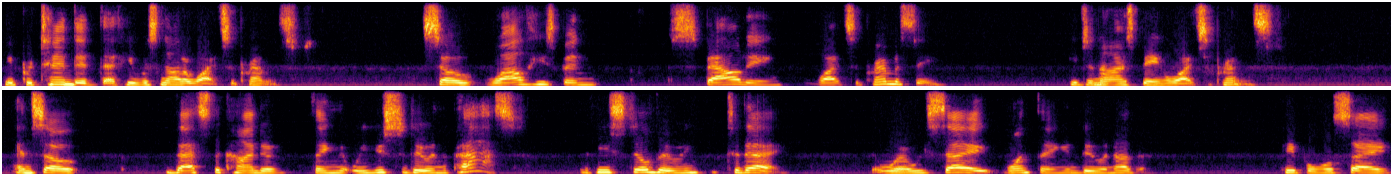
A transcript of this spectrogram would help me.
He pretended that he was not a white supremacist. So while he's been spouting white supremacy, he denies being a white supremacist. And so that's the kind of thing that we used to do in the past, that he's still doing today, where we say one thing and do another. People will say,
